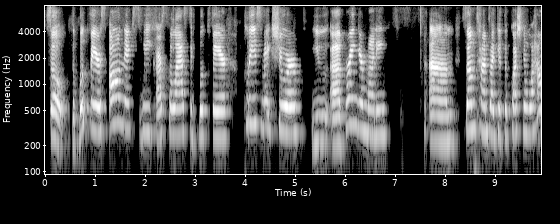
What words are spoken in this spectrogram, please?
So the book fair is all next week, our scholastic book fair. Please make sure you uh, bring your money um, sometimes I get the question, well, how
